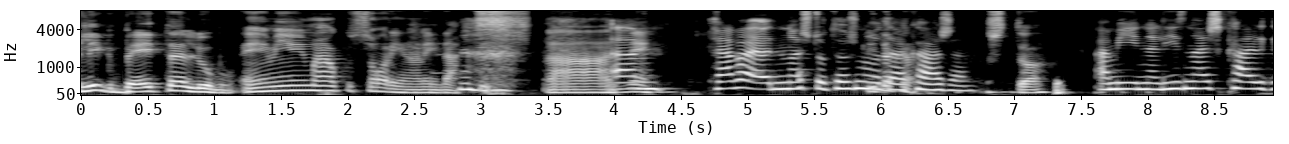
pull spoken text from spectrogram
кликбейта Любо. Еми, малко сори, нали, да. А, не. Ам, трябва нещо тъжно да кажа. Що? Ами, нали знаеш Кали,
